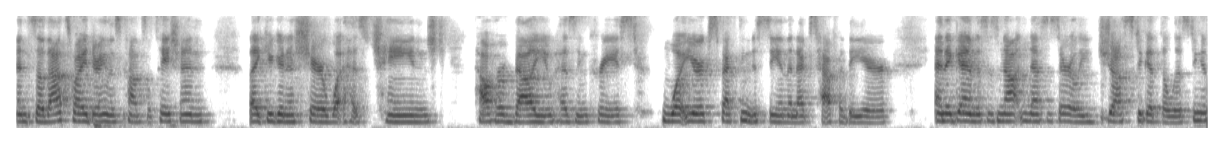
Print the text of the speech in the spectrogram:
And so that's why during this consultation, like you're going to share what has changed, how her value has increased, what you're expecting to see in the next half of the year. And again, this is not necessarily just to get the listing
